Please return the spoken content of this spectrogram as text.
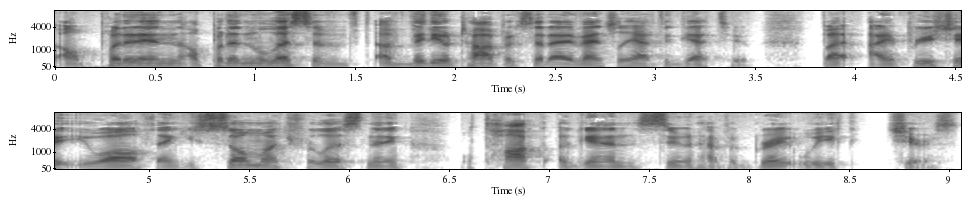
I'll put it in I'll put it in the list of, of video topics that I eventually have to get to. But I appreciate you all. Thank you so much for listening. We'll talk again soon. Have a great week. Cheers.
